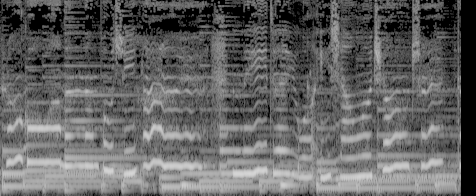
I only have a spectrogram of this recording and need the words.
如果我们能不期而遇，你对我一笑，我就知道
